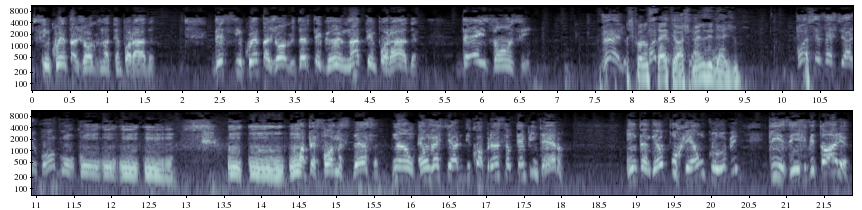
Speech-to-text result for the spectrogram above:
50 jogos na temporada. Desses 50 jogos, deve ter ganho na temporada 10, 11. Velho. Acho que foram 7, eu acho, menos de 10, né? Pode ser vestiário bom com, com um, um, um, uma performance dessa? Não, é um vestiário de cobrança o tempo inteiro. Entendeu? Porque é um clube que exige vitória.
